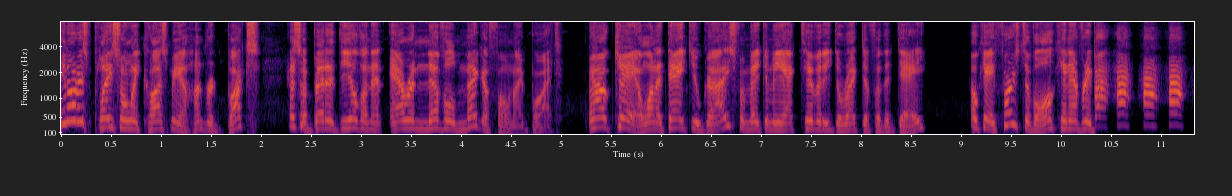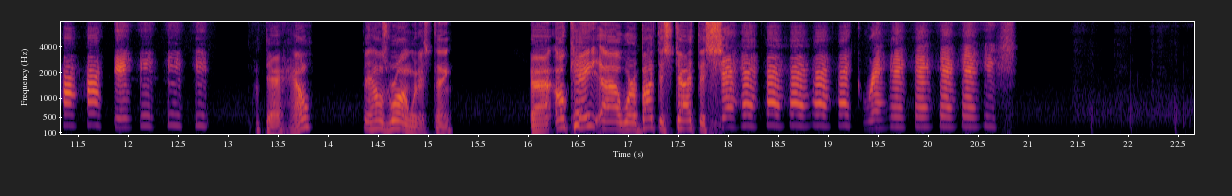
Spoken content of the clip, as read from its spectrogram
You know this place only cost me a hundred bucks? That's a better deal than that Aaron Neville megaphone I bought. Okay, I want to thank you guys for making me activity director for the day. Okay, first of all, can everybody... What the hell? What the hell's wrong with this thing? Uh, okay, uh, we're about to start the sack race.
